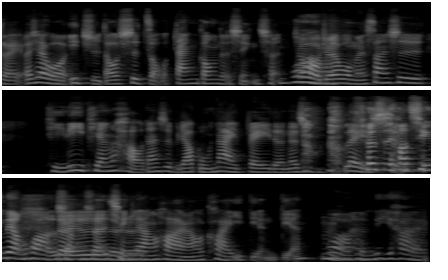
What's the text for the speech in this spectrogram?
对，而且我一直都是走单攻的行程，就我觉得我们算是。体力偏好，但是比较不耐背的那种 类型，就是要轻量化的，对，就是轻量化，然后快一点点。哇，很厉害！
